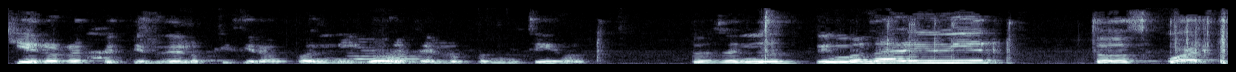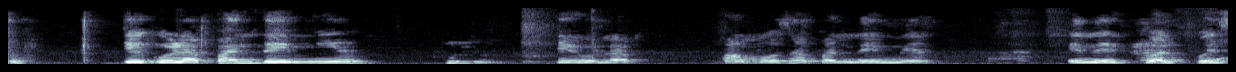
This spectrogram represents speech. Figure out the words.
quiero repetir de lo que hicieron conmigo, hacerlo con mis hijos. Entonces nos fuimos a vivir todos cuatro, llegó la pandemia, llegó la famosa pandemia en el cual pues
